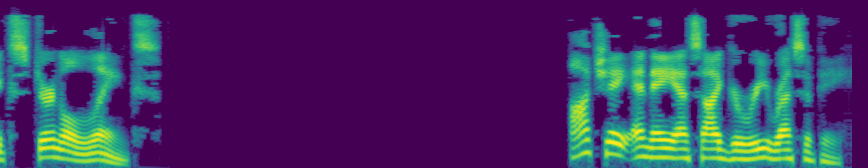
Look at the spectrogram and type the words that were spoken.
External links. Aceh Nasi Gurih recipe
